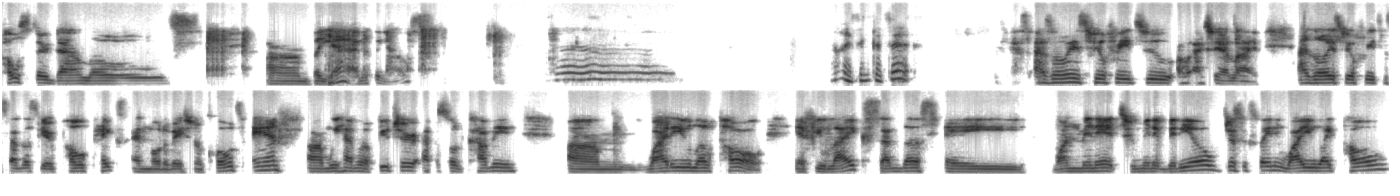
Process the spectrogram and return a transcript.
poster downloads. Um, but yeah, anything else? No, I think that's it. Yes, as always, feel free to, oh, actually, I lied. As always, feel free to send us your pole picks and motivational quotes. And um, we have a future episode coming. Um, why do you love pole? If you like, send us a one minute, two minute video just explaining why you like pole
